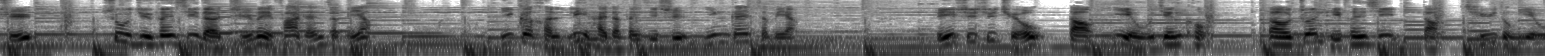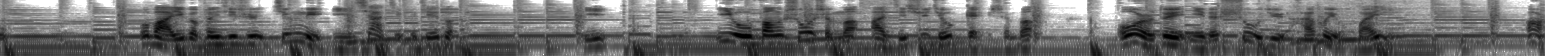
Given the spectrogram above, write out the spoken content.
十，数据分析的职位发展怎么样？一个很厉害的分析师应该怎么样？临时需求到业务监控，到专题分析，到驱动业务。我把一个分析师经历以下几个阶段：一。业务方说什么，按其需求给什么，偶尔对你的数据还会有怀疑。二，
